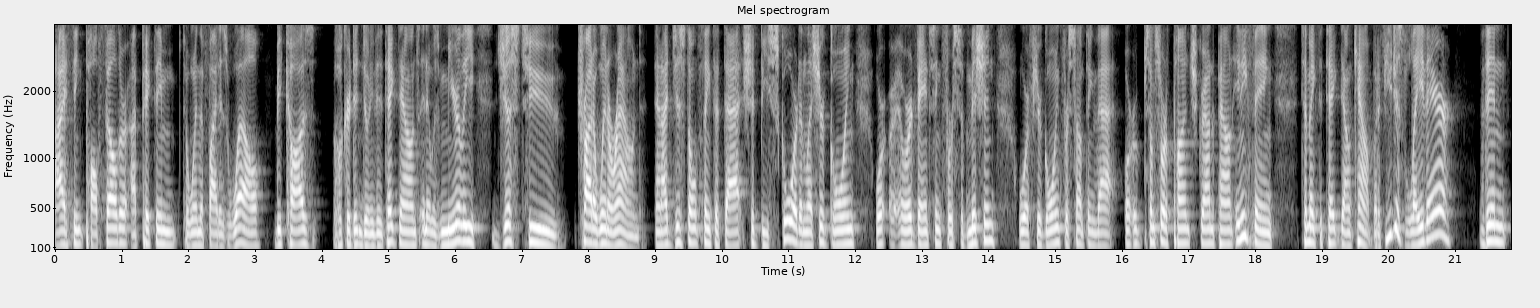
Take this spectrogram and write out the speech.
I think Paul Felder, I picked him to win the fight as well because Hooker didn't do anything with the takedowns. And it was merely just to try to win around. And I just don't think that that should be scored unless you're going or, or advancing for submission or if you're going for something that, or some sort of punch, ground to pound, anything to make the takedown count. But if you just lay there, then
